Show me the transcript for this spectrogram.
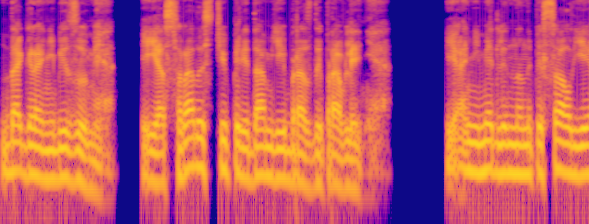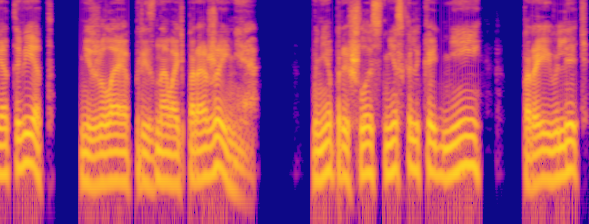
до грани безумия, и я с радостью передам ей бразды правления. Я немедленно написал ей ответ, не желая признавать поражение. Мне пришлось несколько дней проявлять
